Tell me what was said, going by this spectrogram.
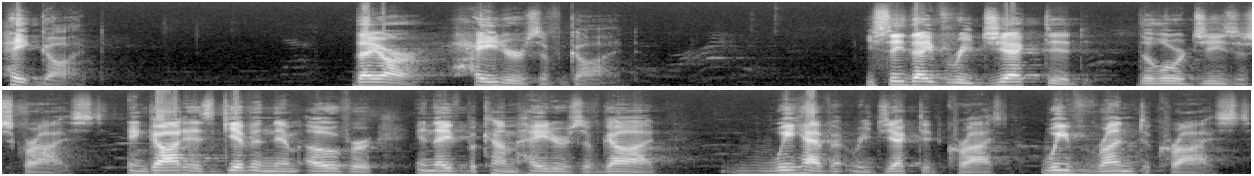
hate God. They are haters of God. You see, they've rejected the Lord Jesus Christ, and God has given them over, and they've become haters of God. We haven't rejected Christ, we've run to Christ,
